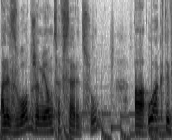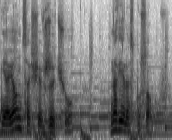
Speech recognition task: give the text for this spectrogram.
ale zło drzemiące w sercu, a uaktywniające się w życiu na wiele sposobów.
